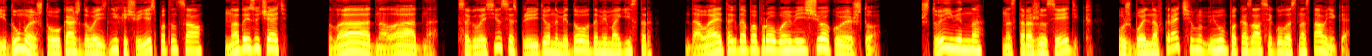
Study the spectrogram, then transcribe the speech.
И думаю, что у каждого из них еще есть потенциал. Надо изучать». «Ладно, ладно», — согласился с приведенными доводами магистр. «Давай тогда попробуем еще кое-что». «Что именно?» — насторожился Эдик. Уж больно вкрадчивым ему показался голос наставника.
